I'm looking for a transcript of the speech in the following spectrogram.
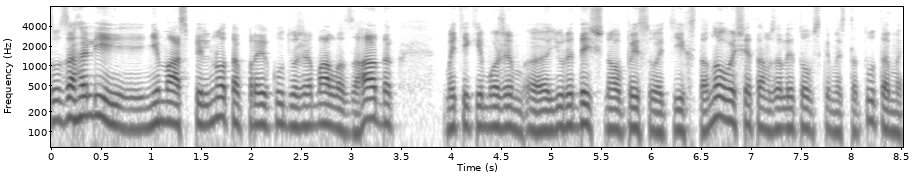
ну, взагалі німа спільнота, про яку дуже мало згадок. Ми тільки можемо е, юридично описувати їх становище там за литовськими статутами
